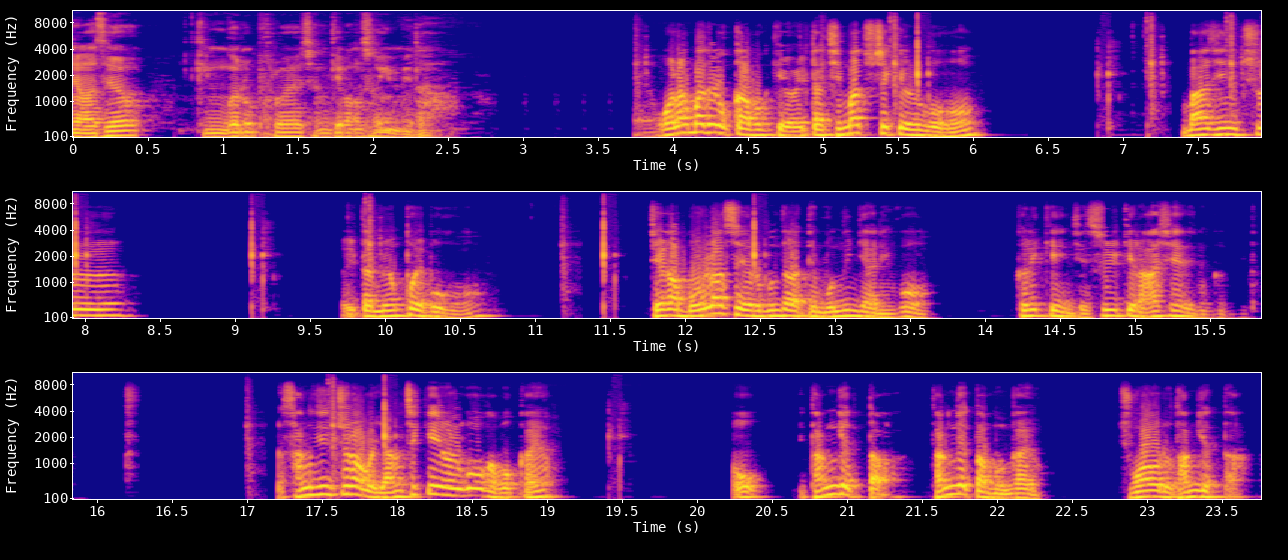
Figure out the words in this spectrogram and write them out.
안녕하세요. 김건우 프로의 장기 방송입니다. 오락마대고 가볼게요. 일단 체크 열고 마진출 일단 면포해보고 제가 몰라서 여러분들한테 묻는 게 아니고 그렇게 이제 수익기를 하셔야 되는 겁니다. 상진출하고 양체계 열고 가볼까요? 오, 당겼다. 당겼다 뭔가요? 중앙으로 당겼다.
